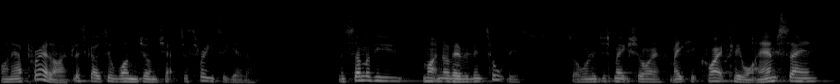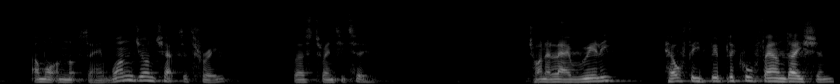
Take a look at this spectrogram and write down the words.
on our prayer life. Let's go to 1 John chapter 3 together. Now, some of you might not have ever been taught this, so I want to just make sure I make it quite clear what I am saying and what I'm not saying. 1 John chapter 3, verse 22. I'm trying to lay a really healthy biblical foundation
